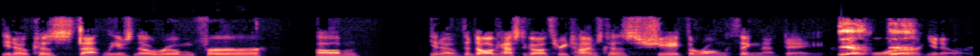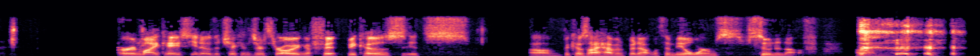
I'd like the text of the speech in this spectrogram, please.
you know, because that leaves no room for, um, you know, the dog has to go out three times because she ate the wrong thing that day. Yeah. Or, yeah. you know, or in my case, you know, the chickens are throwing a fit because it's, um, because I haven't been out with the mealworms soon enough. Um,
